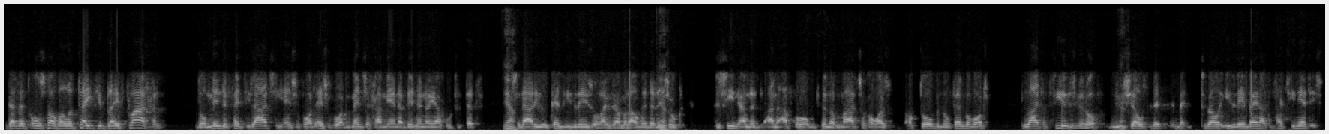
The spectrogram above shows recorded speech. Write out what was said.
dat het ons nog wel een tijdje blijft plagen. Door minder ventilatie enzovoort enzovoort. Mensen gaan meer naar binnen. Nou ja, goed, dat scenario kent iedereen zo langzamerhand. En dat is ook te zien aan de, aan de afgelopen 20 maart, zo als oktober, november wordt, laat het virus weer op. Nu zelfs met, met, terwijl iedereen bijna gevaccineerd is.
